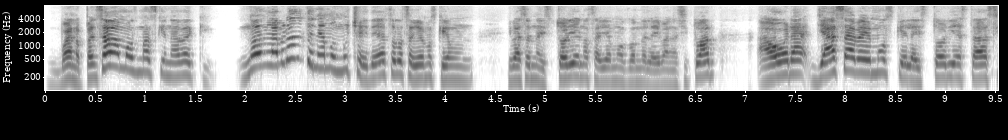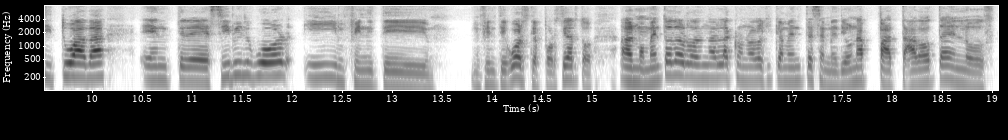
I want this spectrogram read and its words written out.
Bueno, pensábamos más que nada que, no, la verdad no teníamos mucha idea, solo sabíamos que iba a ser una historia, no sabíamos dónde la iban a situar. Ahora ya sabemos que la historia está situada entre Civil War y Infinity, Infinity Wars, que por cierto, al momento de ordenarla cronológicamente se me dio una patadota en los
